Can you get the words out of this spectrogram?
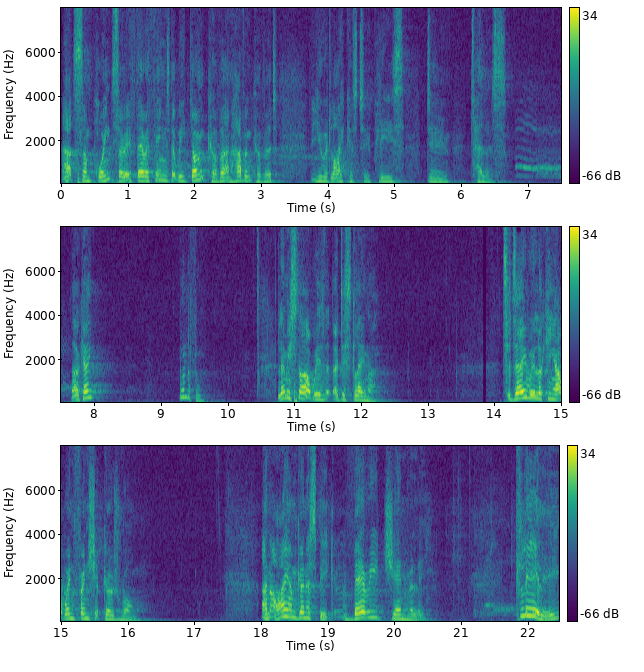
at some point. So if there are things that we don't cover and haven't covered that you would like us to, please do tell us. Okay? Wonderful. Let me start with a disclaimer. Today we're looking at when friendship goes wrong. And I am going to speak very generally. Clearly,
